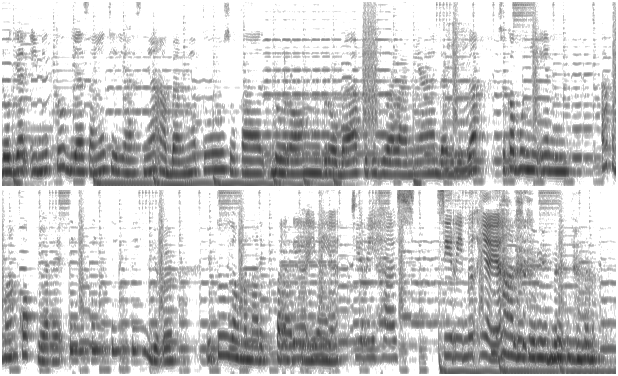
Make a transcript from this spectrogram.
doger ini tuh biasanya ciri khasnya abangnya tuh suka dorong gerobak gitu jualannya dan Mhm. juga suka bunyiin apa mangkok ya kayak ting ting ting ting gitu. Itu yang menarik ada perhatian. ini ya, ciri khas sirinenya ya. ada sirinenya.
